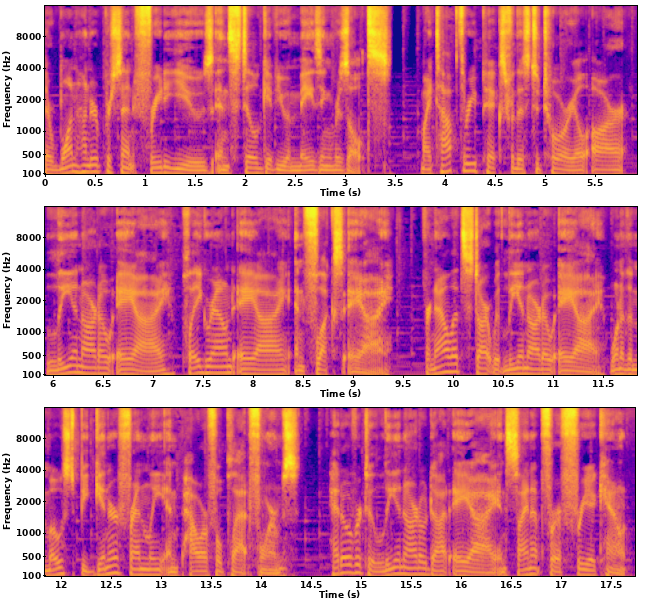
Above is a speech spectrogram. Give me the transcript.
they're 100% free to use and still give you amazing results. My top three picks for this tutorial are Leonardo AI, Playground AI, and Flux AI. For now, let's start with Leonardo AI, one of the most beginner-friendly and powerful platforms. Head over to leonardo.ai and sign up for a free account.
